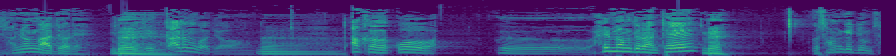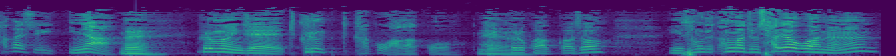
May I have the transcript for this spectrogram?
저녁 나절에 네. 까는 거죠. 네. 깎아갖고 그 할망들한테 네. 그 성게 좀 사갈 수 있냐? 네. 그러면 이제 그릇 갖고 와갖고 네, 네. 그릇 갖고 와서 이 성게 깡가 좀 사자고 하면은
